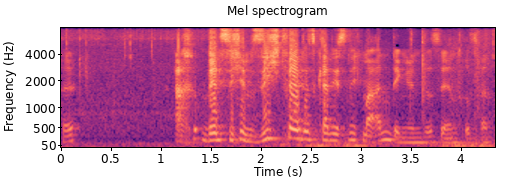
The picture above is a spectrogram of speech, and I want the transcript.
Hä? Ach, wenn es nicht im Sichtfeld ist, kann ich es nicht mal andingen. Das ist ja interessant.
